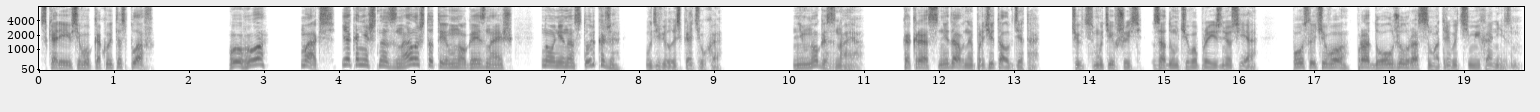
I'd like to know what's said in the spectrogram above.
скорее всего, какой-то сплав. «Ого! Макс, я, конечно, знала, что ты многое знаешь, но не настолько же», — удивилась Катюха. «Немного знаю. Как раз недавно прочитал где-то». Чуть смутившись, задумчиво произнес я, после чего продолжил рассматривать механизм.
